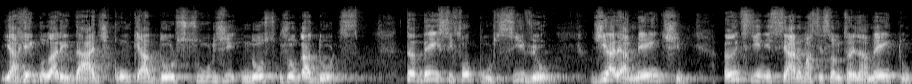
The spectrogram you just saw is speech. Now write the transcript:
e a regularidade com que a dor surge nos jogadores. Também, se for possível, diariamente, antes de iniciar uma sessão de treinamento,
